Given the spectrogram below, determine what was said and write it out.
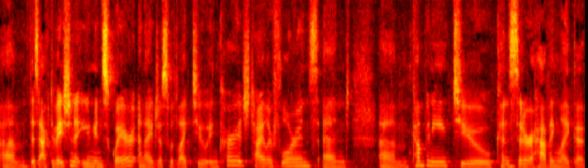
um, this activation at Union Square, and I just would like to encourage Tyler Florence and um, company to consider having like a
